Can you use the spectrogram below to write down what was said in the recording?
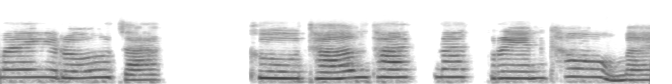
ไม่รู้จัก ครูถามทักนักเรียนเข้าใหม่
